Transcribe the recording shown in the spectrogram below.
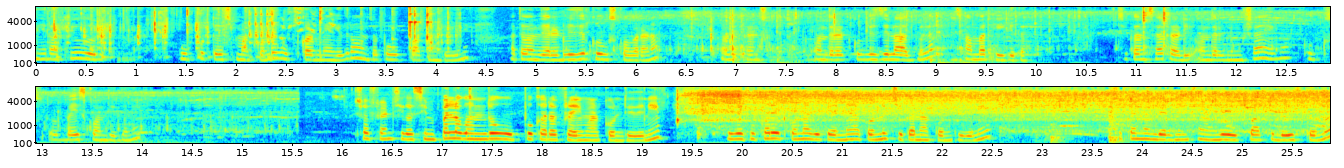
ನೀರು ಹಾಕಿ ಉಪ್ಪು ಟೇಸ್ಟ್ ಮಾಡಿಕೊಂಡು ಉಪ್ಪು ಕಡಿಮೆ ಆಗಿದ್ರೆ ಒಂದು ಸ್ವಲ್ಪ ಉಪ್ಪು ಹಾಕ್ಕೊತಿದ್ದೀನಿ ಮತ್ತು ಒಂದೆರಡು ಎರಡು ವಿಸಿಲ್ ಕೂಗಿಸ್ಕೊಬರೋಣ. ನೋಡಿ ಫ್ರೆಂಡ್ಸ್ ಒಂದೆರಡು ವಿಸಿಲ್ ಆದಮೇಲೆ ಸಾಂಬಾರು ಹೀಗಿದೆ. ಚಿಕನ್ ಸಾರು ರೆಡಿ ಒಂದೆರಡು ನಿಮಿಷ ಈಗ ಕುಕ್ಸ್ ಬೇಯಿಸ್ಕೊತಿದ್ದೀನಿ ಸೊ ಫ್ರೆಂಡ್ಸ್ ಈಗ ಸಿಂಪಲ್ಲಾಗಿ ಒಂದು ಉಪ್ಪು ಖಾರ ಫ್ರೈ ಮಾಡ್ಕೊತಿದ್ದೀನಿ ಈಗ ಕುಕ್ಕರ್ ಇಟ್ಕೊಂಡು ಅದಕ್ಕೆ ಎಣ್ಣೆ ಹಾಕ್ಕೊಂಡು ಚಿಕನ್ ಹಾಕ್ಕೊತಿದ್ದೀನಿ ಚಿಕನ್ ಎರಡು ನಿಮಿಷ ಹಂಗೆ ಉಪ್ಪು ಹಾಕಿ ಬೇಯಿಸ್ಕೊಂಡು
